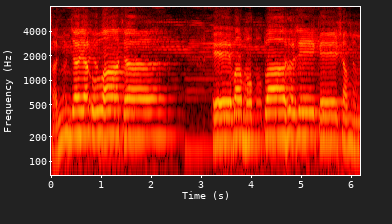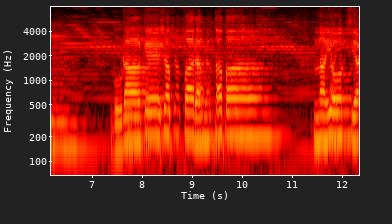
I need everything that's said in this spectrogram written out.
सञ्जय उवाच एवमुक्त्वा हृषिकेशम् गुडाकेशः परन्तप न योत्स्य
